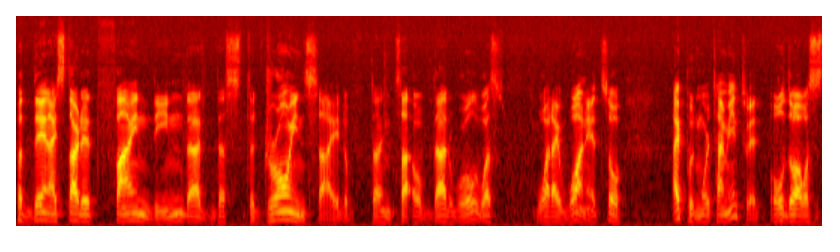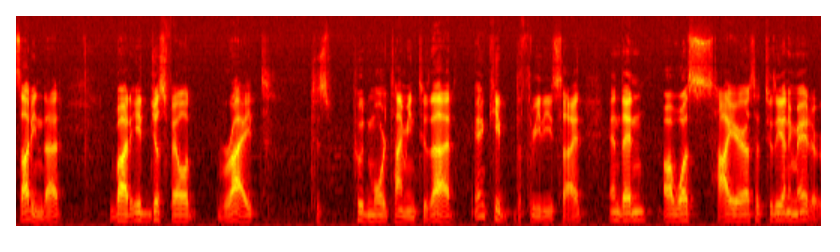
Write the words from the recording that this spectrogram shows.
but then I started finding that the the drawing side of the of that world was what I wanted. So I put more time into it, although I was studying that. But it just felt right to put more time into that and keep the 3D side. And then I was hired as a 2D animator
